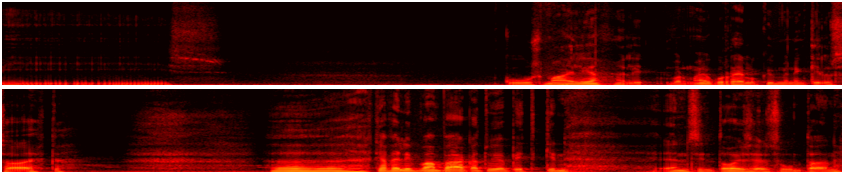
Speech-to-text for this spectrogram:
viisi, kuusi mailia, eli varmaan joku reilu kymmenen kilsaa ehkä. Öö, kävelin vaan pääkatuja pitkin ensin toiseen suuntaan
